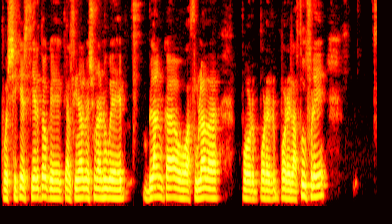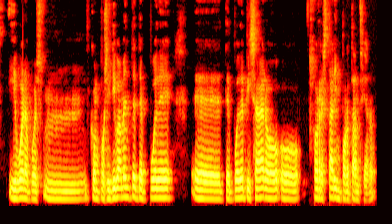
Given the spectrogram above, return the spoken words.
pues sí que es cierto que, al final ves una nube blanca o azulada por, el, azufre y bueno, pues mm, compositivamente te puede, eh, te puede pisar o, restar importancia. ¿no?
